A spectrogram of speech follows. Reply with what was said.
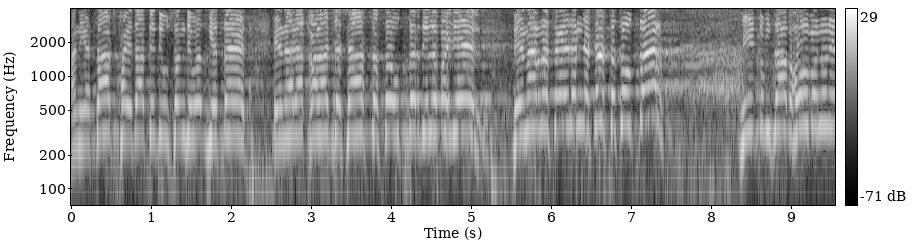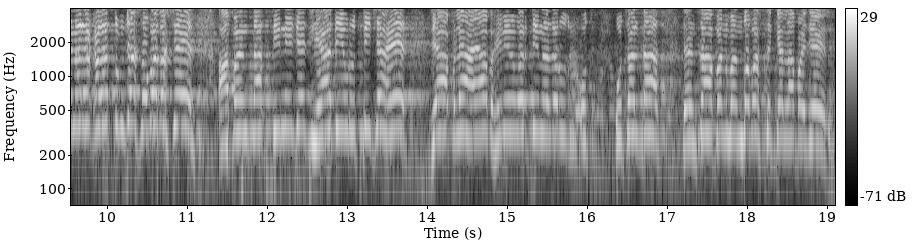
आणि याचाच फायदा ते दिवसेंदिवस घेत आहेत. येणाऱ्या काळात जशास तसं उत्तर दिलं पाहिजे. देणार नसेल जशास तसं उत्तर? मी तुमचा भाऊ म्हणून येणाऱ्या काळात तुमच्यासोबत असेल. आपण ताकदीने जे जिहादी वृत्तीचे आहेत जे आपल्या आया बहिणींवरती नजर उच- उचलतात त्यांचा आपण बंदोबस्त केला पाहिजे.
